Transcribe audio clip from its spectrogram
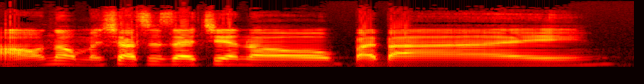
好，那我们下次再见喽，拜拜。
